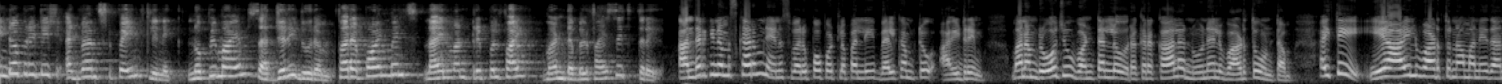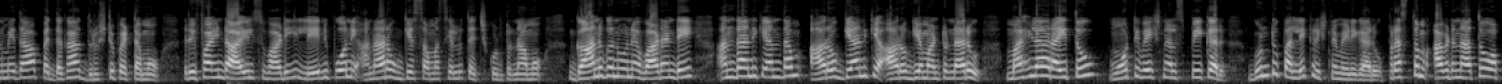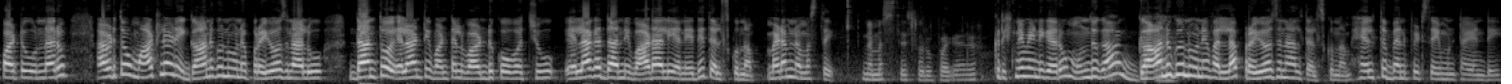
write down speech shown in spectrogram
Indo British advanced pain clinic నొప్పి మాయం surgery దూరం. For appointments nine one triple five one double five six three అందరికీ నమస్కారం నేను Swaroopa Potlapalli. Welcome to I dream మనం రోజు వంటల్లో రకరకాల నూనెలు వాడుతూ ఉంటాం. అయితే ఏ ఆయిల్ వాడుతున్నాం అనే దాని మీద పెద్దగా దృష్టి పెట్టము. రిఫైన్డ్ ఆయిల్స్ వాడి లేనిపోని అనారోగ్య సమస్యలు తెచ్చుకుంటున్నాము. గానుగ నూనె వాడండి. అందానికి అందం ఆరోగ్యానికి ఆరోగ్యం అంటున్నారు మహిళా రైతు మోటివేషనల్ స్పీకర్ గుంటుపల్లి కృష్ణవేణి గారు. ప్రస్తుతం ఆవిడ నాతో పాటు ఉన్నారు. ఆవిడతో మాట్లాడి గానుగ నూనె ప్రయోజనాలు దాంతో ఎలాంటి వంటలు వండుకోవచ్చు ఎలాగ దాన్ని వాడాలి అనేది తెలుసుకుందాం. మేడం నమస్తే. నమస్తే స్వరూప గారు. కృష్ణవేణి గారు ముందుగా గానుగ నూనె వల్ల ప్రయోజనాలు తెలుసుకుందాం. హెల్త్ బెనిఫిట్స్ ఏముంటాయండి?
